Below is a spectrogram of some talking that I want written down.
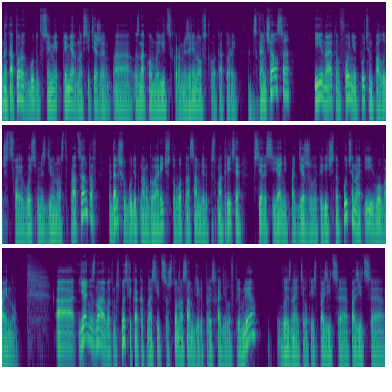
на которых будут все, примерно все те же а, знакомые лица, кроме Жириновского, который скончался, и на этом фоне Путин получит свои 80-90%, и дальше будет нам говорить, что вот на самом деле, посмотрите, все россияне поддерживают и лично Путина, и его войну. А, я не знаю в этом смысле, как относиться, что на самом деле происходило в Кремле. Вы знаете, вот есть позиция, позиция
